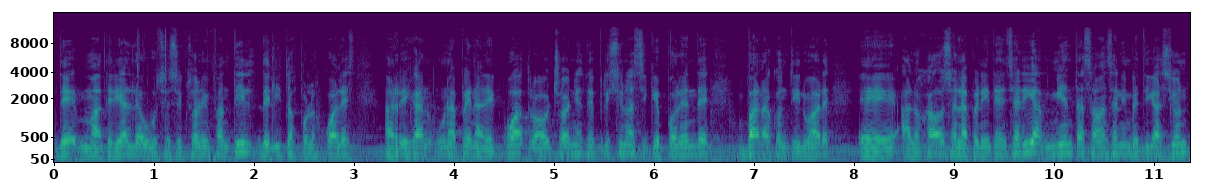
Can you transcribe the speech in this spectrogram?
de material de abuso sexual infantil, delitos por los cuales arriesgan una pena de 4 a 8 años de prisión, así que por ende van a continuar eh, alojados en la penitenciaría. Mientras avanza la investigación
